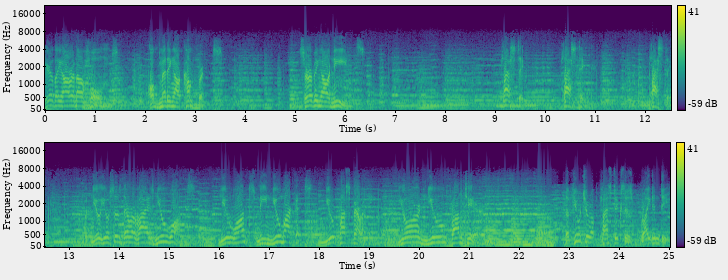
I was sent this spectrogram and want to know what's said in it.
Here they are in our homes, augmenting our comforts, serving our needs. Plastic, plastic, plastic. With new uses, there arise new wants. New wants mean new markets, new prosperity, your new frontier. The future of plastics is bright indeed.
